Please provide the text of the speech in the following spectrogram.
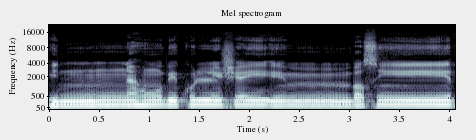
إنه بكل شيء بصير.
